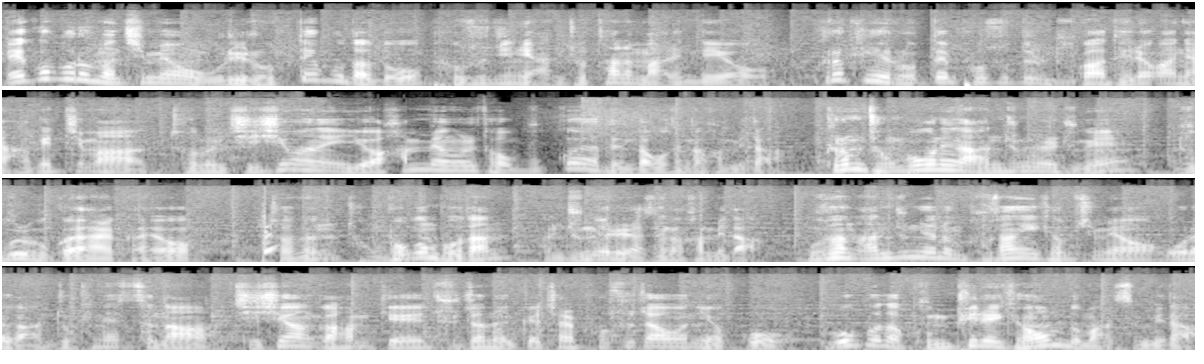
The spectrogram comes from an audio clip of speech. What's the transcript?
백업으로만 치면 우리 롯데보다도 포수진이 안 좋다는 말인데요. 그렇게 롯데 포수들 누가 데려가냐 하겠지만 저는 지시환에 이어 한 명을 더 묶어야 된다고 생각합니다. 그럼 정보근이나 안중열 중에 누굴 묶어야 할까요? 저는 정보근보단 안중열이라 생각합니다. 우선 안중열은 부상이 겹치며 올해가 안 좋긴 했으나 지시환과 함께 주전을 꿰찰 포수 자원이었고 무엇보다 군필의 경험도 많습니다.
